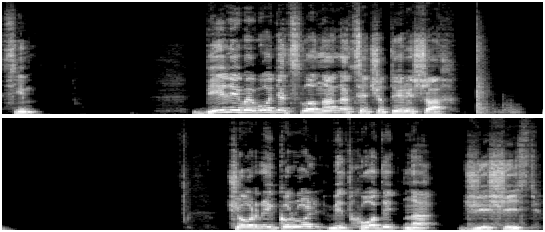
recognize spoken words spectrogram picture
F7. Білі виводять слона на С4 шах. Чорний король відходить на G6.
